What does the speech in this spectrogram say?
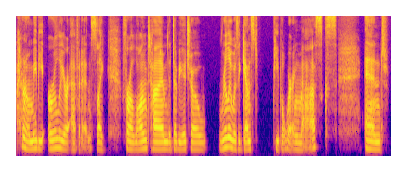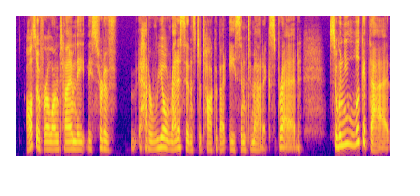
I don't know, maybe earlier evidence. Like for a long time, the WHO really was against people wearing masks. And also for a long time, they, they sort of had a real reticence to talk about asymptomatic spread. So when you look at that,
